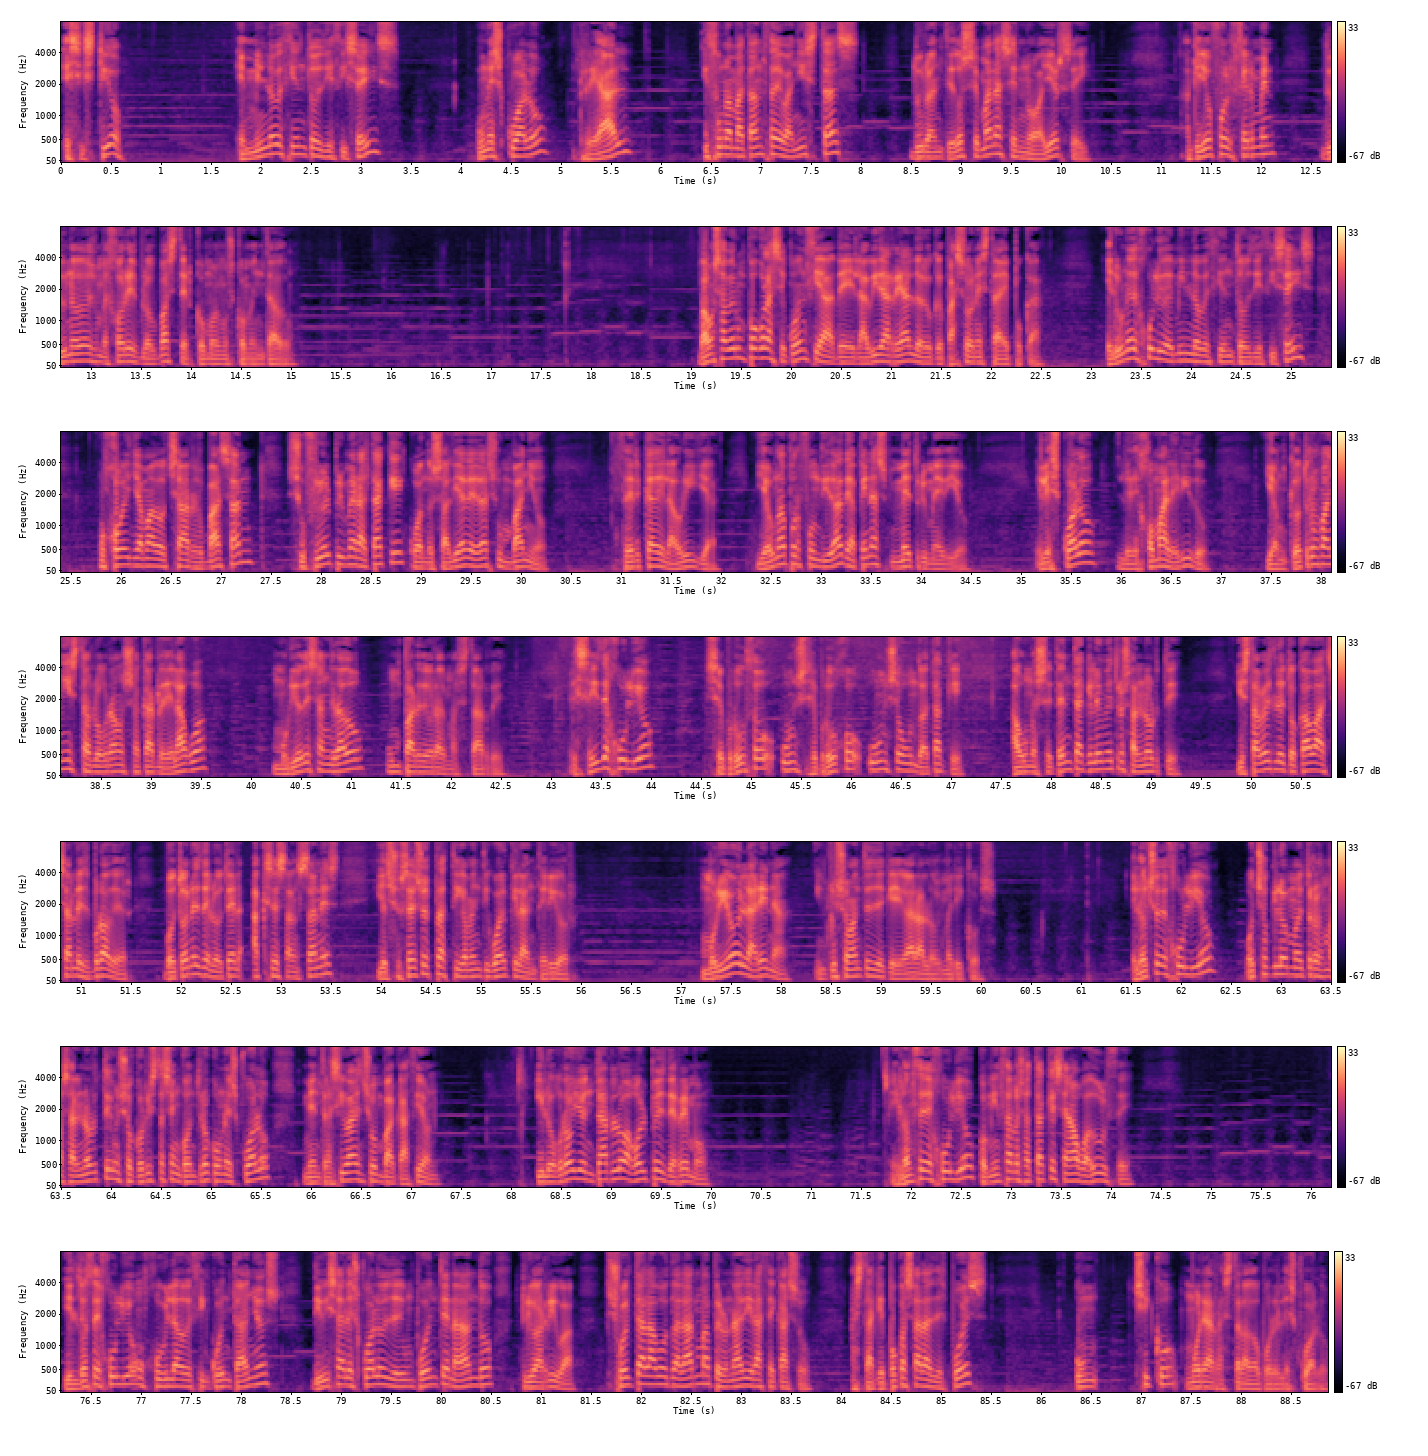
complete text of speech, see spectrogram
existió. En 1916, un escualo real hizo una matanza de bañistas durante dos semanas en Nueva Jersey. Aquello fue el germen de uno de los mejores blockbusters, como hemos comentado. Vamos a ver un poco la secuencia de la vida real de lo que pasó en esta época. El 1 de julio de 1916, un joven llamado Charles Bassan sufrió el primer ataque cuando salía de darse un baño cerca de la orilla y a una profundidad de apenas metro y medio. El escualo le dejó mal herido y aunque otros bañistas lograron sacarle del agua, murió desangrado un par de horas más tarde. El 6 de julio se produjo un, segundo ataque a unos 70 kilómetros al norte, y esta vez le tocaba a Charles Brother, botones del Hotel Access Sansanes, y el suceso es prácticamente igual que el anterior. Murió en la arena, incluso antes de que llegaran los médicos. El 8 de julio, 8 kilómetros más al norte, un socorrista se encontró con un escualo mientras iba en su embarcación y logró ayuntarlo a golpes de remo. El 11 de julio comienzan los ataques en agua dulce. Y el 12 de julio, un jubilado de 50 años divisa el escualo desde un puente nadando río arriba. Suelta la voz de alarma, pero nadie le hace caso. Hasta que pocas horas después, un chico muere arrastrado por el escualo.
